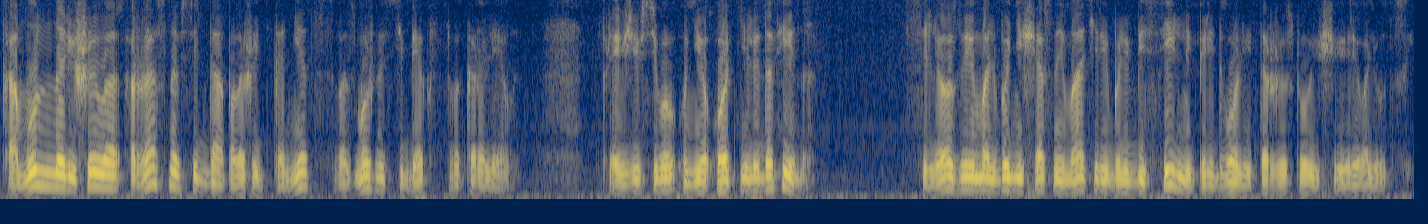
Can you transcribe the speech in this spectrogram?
коммуна решила раз навсегда положить конец возможности бегства королевы. Прежде всего, у нее отняли дофина — Слезы и мольбы несчастной матери были бессильны перед волей торжествующей революции.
